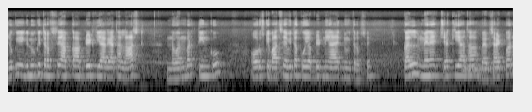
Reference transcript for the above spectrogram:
जो कि इग्नू की तरफ़ से आपका अपडेट किया गया था लास्ट नवंबर तीन को, और उसके बाद से अभी तक कोई अपडेट नहीं आया इग्नू की तरफ़ से। कल मैंने चेक किया था वेबसाइट पर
